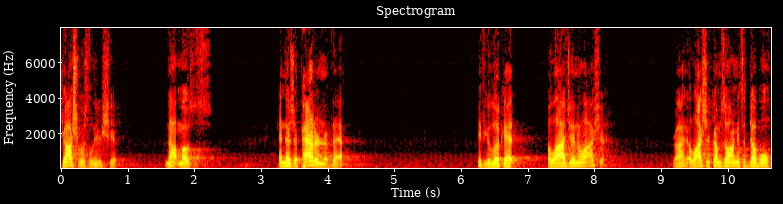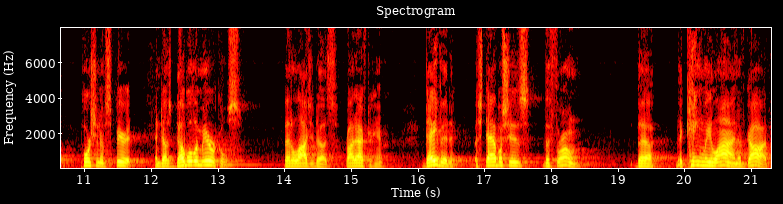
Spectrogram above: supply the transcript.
Joshua's leadership, not Moses. And there's a pattern of that. If you look at Elijah and Elisha, right? Elisha comes on, gets a double portion of spirit, and does double the miracles that Elijah does right after him. David establishes the throne, the, the kingly line of God.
